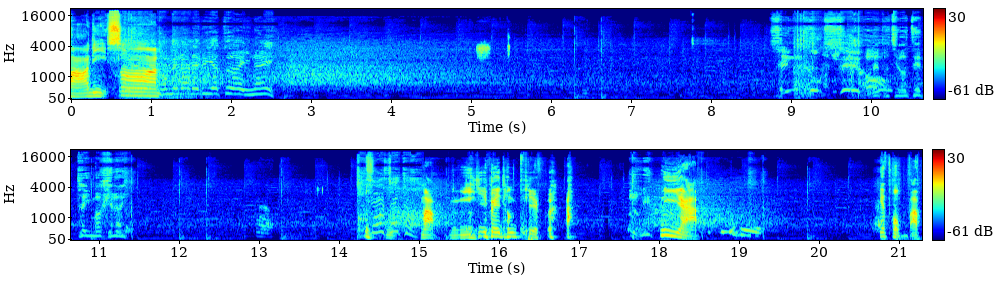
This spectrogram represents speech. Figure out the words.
มาดิซอด 絶対負けないまさか หมับอย่างงี้ไม่ต้องเก็บ นี่อ่ะเฮียผมบัฟ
